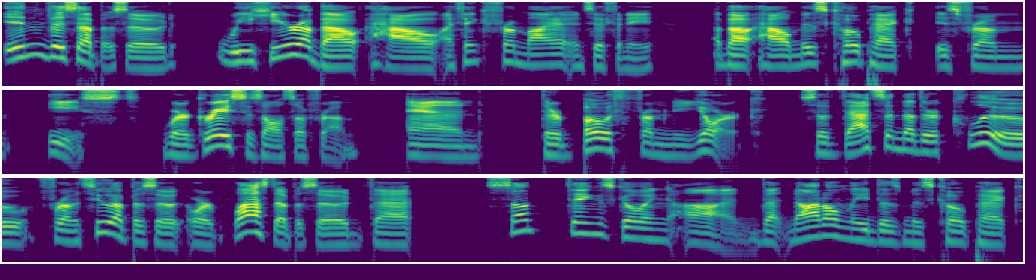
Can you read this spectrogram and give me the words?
in this episode, we hear about how, I think from Maya and Tiffany, about how Ms. Kopek is from East, where Grace is also from, and they're both from New York. So that's another clue from two episodes, or last episode, that something's going on. That not only does Ms. Kopek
